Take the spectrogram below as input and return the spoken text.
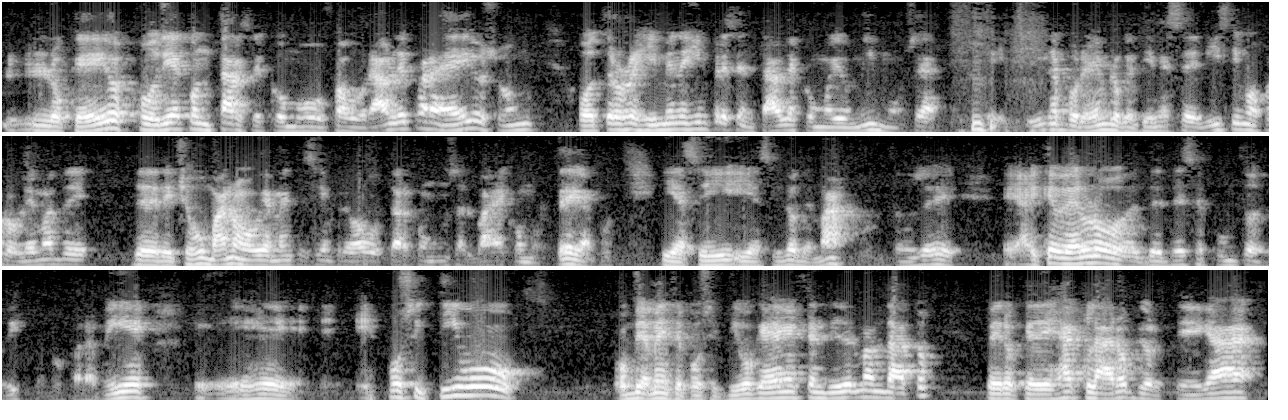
lo que ellos podría contarse como favorable para ellos son otros regímenes impresentables como ellos mismos. O sea, eh, China, por ejemplo, que tiene serísimos problemas de, derechos humanos, obviamente siempre va a votar con un salvaje como Ortega, pues, y así y así los demás. Pues. Entonces, eh, hay que verlo desde ese punto de vista. Pues. Para mí es, es, positivo, obviamente positivo que hayan extendido el mandato, pero que deja claro que Ortega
